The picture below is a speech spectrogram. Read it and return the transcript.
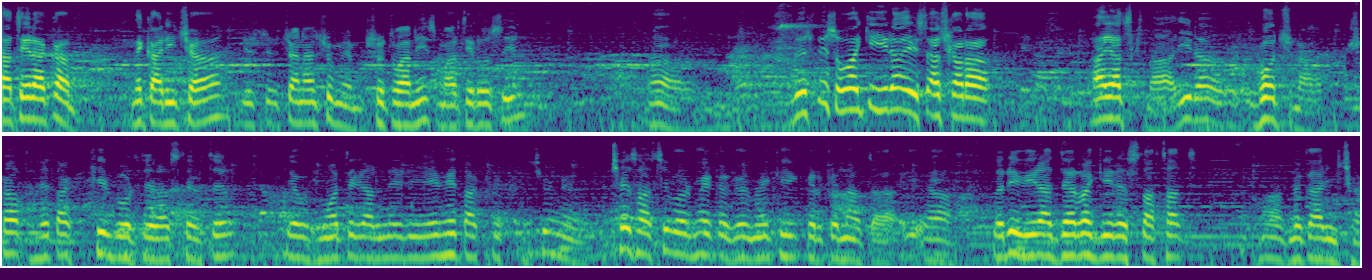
Թատերական նկարիչա, ես ճանաչում եմ Շուտվանից Մարտիրոսին։ Հա, Այսպես ուղղակի իր այս աշխարհա հայացքն է, իր ոչն է։ Շատ հետաքրքիր գործեր է ստեղծել եւ մատերիալների եւ հետաքրքրությունը չես ասի որ մեկը մեկի կրկնած է լրիվ իր դերագիրը ստացած նկարիչը։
